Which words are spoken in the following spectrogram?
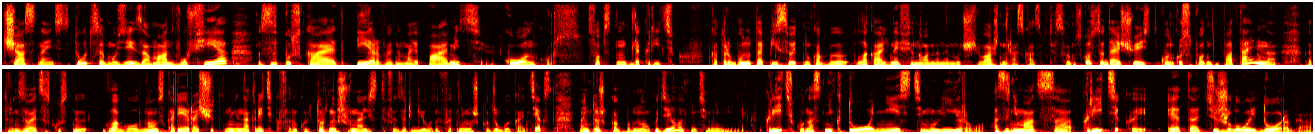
частная институция, музей Заман в Уфе, запускает первый на моей памяти конкурс, собственно, для критиков, которые будут описывать, ну, как бы локальные феномены. Им очень важно рассказывать о своем искусстве. Да, еще есть конкурс фонда Потанина, который называется «Искусственный глагол», но он скорее рассчитан не на критиков, а на культурных журналистов из регионов. Это немножко другой контекст, но они тоже как бы много делают, но тем не менее. Критику у нас никто не стимулирует формулировал. А заниматься критикой – это тяжело и дорого.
